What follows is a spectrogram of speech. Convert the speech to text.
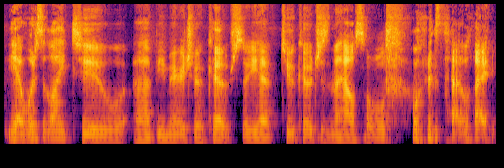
Yeah, what is it like to uh, be married to a coach? So you have two coaches in the household. what is that like?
